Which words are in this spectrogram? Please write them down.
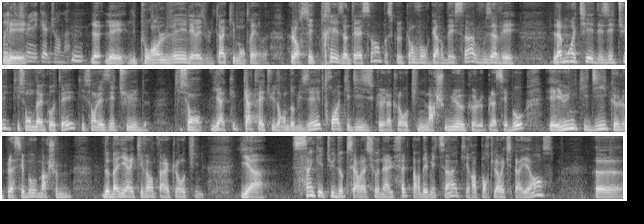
les, les, pour enlever les résultats qui montraient. Alors c'est très intéressant parce que quand vous regardez ça, vous avez la moitié des études qui sont d'un côté, qui sont les études qui sont, il y a quatre études randomisées, trois qui disent que la chloroquine marche mieux que le placebo, et une qui dit que le placebo marche de manière équivalente à la chloroquine. Il y a cinq études observationnelles faites par des médecins qui rapportent leur expérience, euh,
